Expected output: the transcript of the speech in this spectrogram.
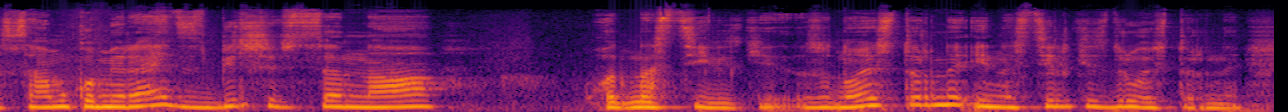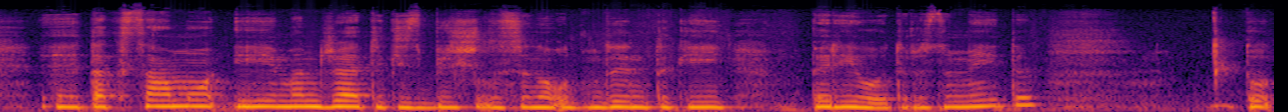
сам комірець збільшився на от настільки з одної сторони і настільки з другої сторони. Е, Так само і манжетики збільшилися на один такий період, розумієте? То,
